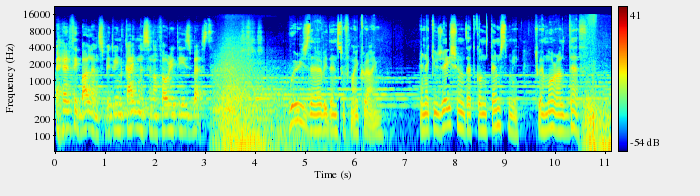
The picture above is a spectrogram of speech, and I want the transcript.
A healthy balance between kindness and authority is best. Where is the evidence of my crime? An accusation that condemns me to a moral death.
